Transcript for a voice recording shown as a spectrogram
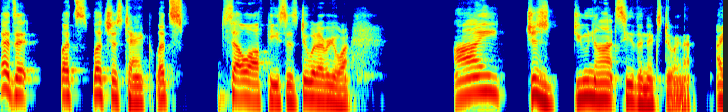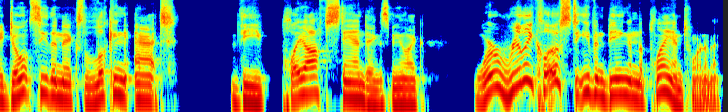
that's it. Let's let's just tank. Let's sell off pieces. Do whatever you want. I just do not see the Knicks doing that. I don't see the Knicks looking at the playoff standings being like, we're really close to even being in the play-in tournament.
